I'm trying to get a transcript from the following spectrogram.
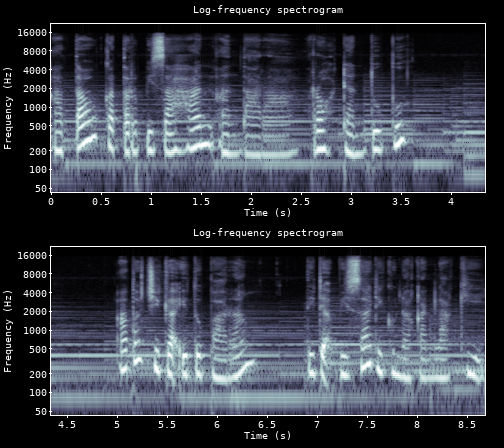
atau keterpisahan antara roh dan tubuh atau jika itu barang tidak bisa digunakan lagi,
